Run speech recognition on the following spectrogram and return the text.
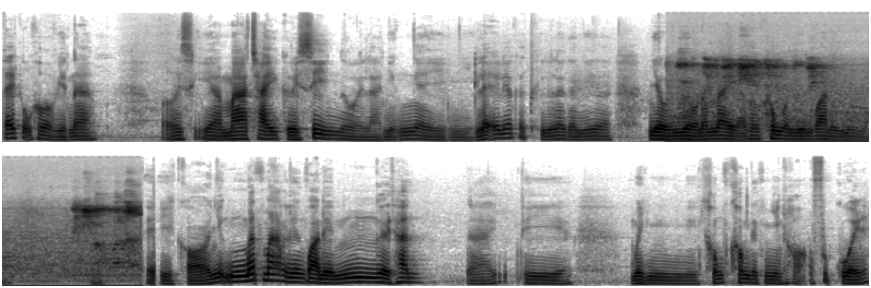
Tết cũng không ở Việt Nam là ma chay cưới xin rồi là những ngày nghỉ lễ liếc các thứ là gần như là nhiều nhiều năm nay đã không không còn liên quan đến mình nữa. Thì có những mất mát liên quan đến người thân đấy, thì mình không không được nhìn họ phút cuối đấy.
